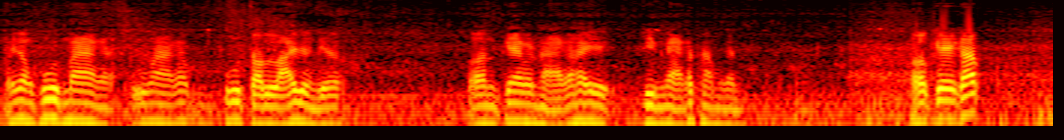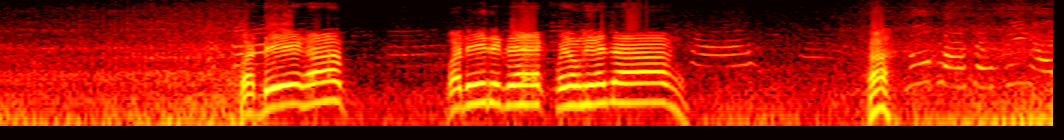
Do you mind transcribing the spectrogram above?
ไม่ต้องพูดมากอะพูดมากก็พูดตอนไลฟ์อย่างเดียว ตอนแก้ปัญหาก็ให้ทีมงานก็ทำกัน โอเคครับ สวัสดีครับสวัสดีเด็กๆ ไปโรงเรียนยังฮะลูกเราเซลฟี่กัน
